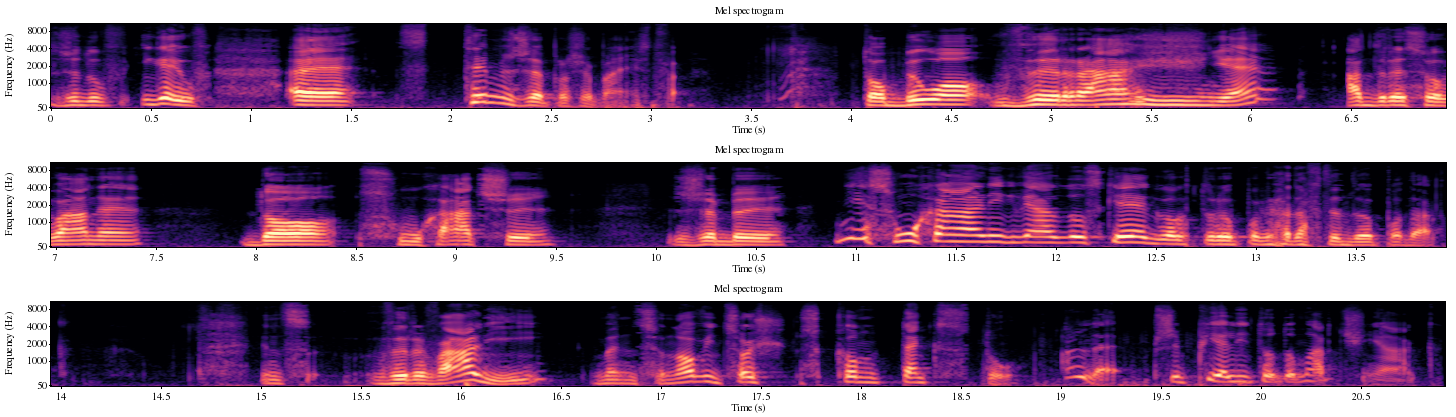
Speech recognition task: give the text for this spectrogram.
Żydów i gejów. E, z tym, że, proszę Państwa, to było wyraźnie adresowane do słuchaczy, żeby nie słuchali Gwiazdowskiego, który opowiada wtedy o podatkach. Więc wyrwali Mencenowi coś z kontekstu, ale przypieli to do Marciniaka.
